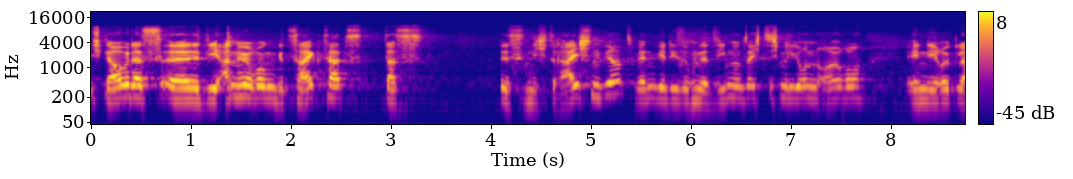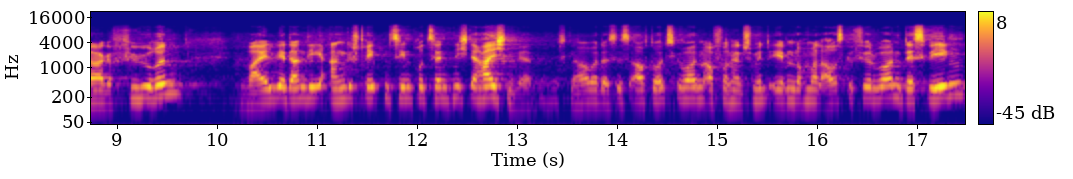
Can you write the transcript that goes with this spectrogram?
ich glaube, dass äh, die Anhörung gezeigt hat, dass es nicht reichen wird, wenn wir diese 167 Millionen € in die Rücklage führen, weil wir dann die angestrebten 10% nicht erreichen werden. Ich glaube, das ist auch deutlich geworden, auch von Herrn Schmidt eben noch einmal ausgeführt worden. Deswegen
